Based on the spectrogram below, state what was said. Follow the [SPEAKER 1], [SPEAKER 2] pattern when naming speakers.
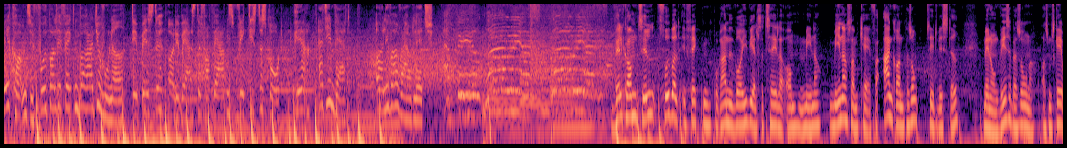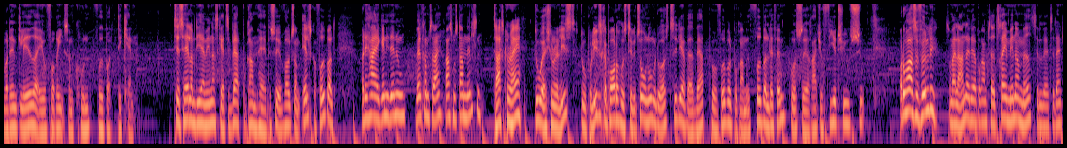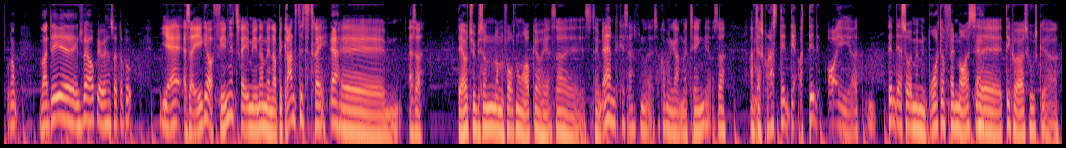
[SPEAKER 1] Velkommen til fodboldeffekten på Radio 100. Det bedste og det værste fra verdens vigtigste sport. Her er din vært, Oliver Routledge. I feel glorious,
[SPEAKER 2] glorious. Velkommen til fodboldeffekten, programmet, hvor I vi altså taler om minder. Minder, som kan forankre en person til et vist sted med nogle visse personer, og som skaber den glæde og eufori, som kun fodbold det kan. Til at tale om de her minder skal jeg til hvert program have besøg af folk, som elsker fodbold. Og det har jeg igen i denne uge. Velkommen til dig, Rasmus Dam Nielsen.
[SPEAKER 3] Tak skal du have.
[SPEAKER 2] Du er journalist, du er politisk reporter hos TV2 nu, men du har også tidligere været vært på fodboldprogrammet Fodbold FM hos øh, Radio 24 /7. Og du har selvfølgelig, som alle andre i det her program, taget tre minder med til, øh, til dagens program. Var det øh, en svær opgave, jeg havde sat dig på?
[SPEAKER 3] Ja, altså ikke at finde tre minder, men at begrænse det til tre.
[SPEAKER 2] Ja.
[SPEAKER 3] Øh, altså, det er jo typisk sådan, når man får sådan nogle opgaver her, så, øh, så tænker man, ja, men det kan jeg sagtens finde ud af. Så kommer man i gang med at tænke, og så, jamen, der skulle også den der, og den, øj, og den der så jeg med min bror, det var fandme også, ja. øh, det kunne jeg også huske. Og,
